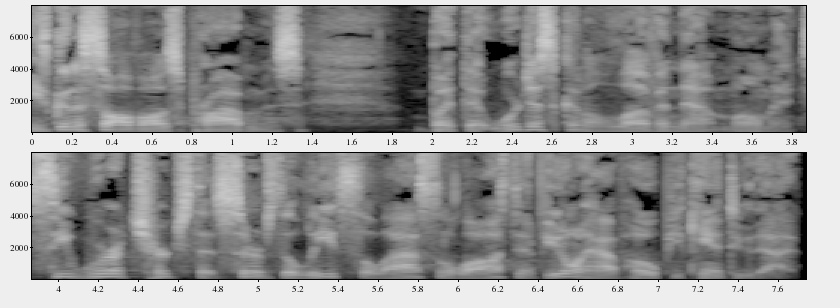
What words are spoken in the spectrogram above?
he's going to solve all his problems, but that we're just going to love in that moment. See, we're a church that serves the least, the last, and the lost. And if you don't have hope, you can't do that.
